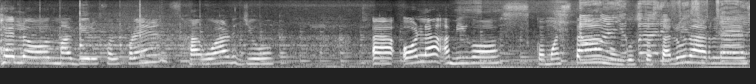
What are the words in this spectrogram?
Hello my beautiful friends, how are you? Uh, hola amigos, ¿cómo están? Un gusto saludarles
